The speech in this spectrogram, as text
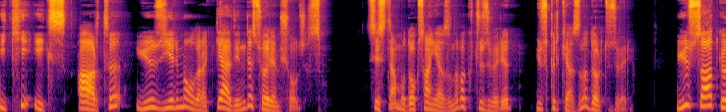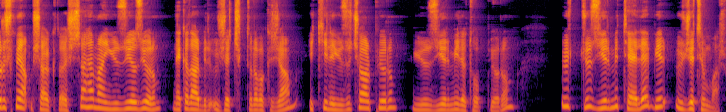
2x artı 120 olarak geldiğini de söylemiş olacağız. Sistem bu 90 yazdığında bak 300 veriyor. 140 yazdığında 400 veriyor. 100 saat görüşme yapmış arkadaşlar. Hemen 100'ü yazıyorum. Ne kadar bir ücret çıktığına bakacağım. 2 ile 100'ü çarpıyorum. 120 ile topluyorum. 320 TL bir ücretim var.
